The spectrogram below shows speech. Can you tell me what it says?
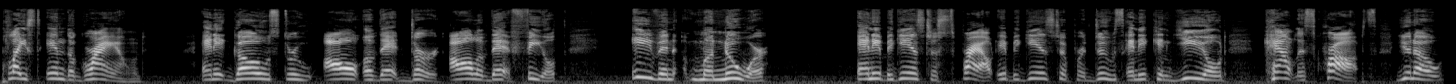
placed in the ground and it goes through all of that dirt, all of that filth, even manure, and it begins to sprout, it begins to produce, and it can yield countless crops, you know,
